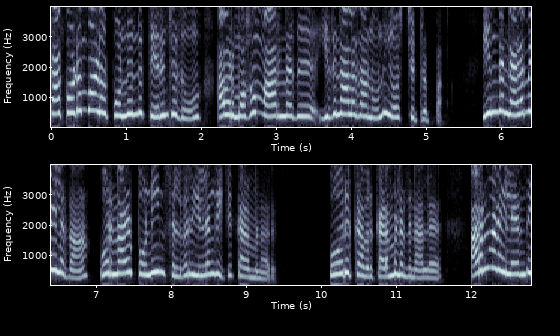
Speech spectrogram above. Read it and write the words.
தான் கொடும்பாளூர் பொண்ணுன்னு தெரிஞ்சதும் அவர் முகம் மாறினது இதனாலதானோன்னு யோசிச்சுட்டு இருப்பா இந்த நிலைமையில தான் ஒரு நாள் பொன்னியின் செல்வர் இலங்கைக்கு கிளம்பினாரு. போருக்கு அவர் கிளம்பினதுனால அரண்மனையிலேருந்து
